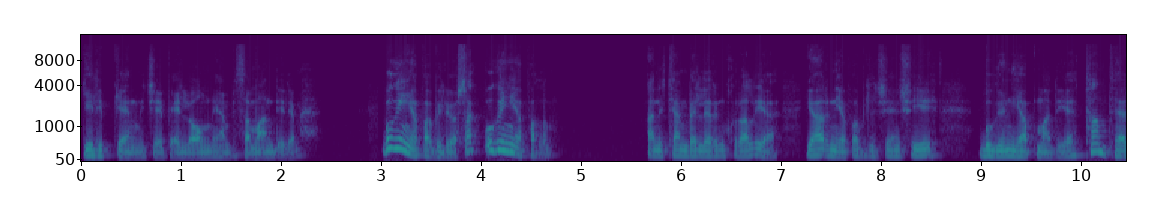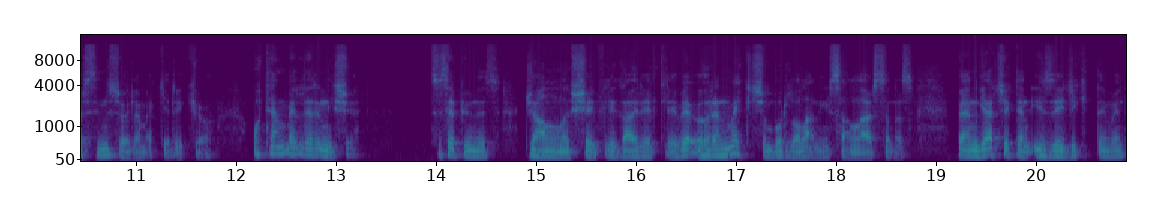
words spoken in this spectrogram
gelip gelmeyeceği belli olmayan bir zaman dilimi. Bugün yapabiliyorsak bugün yapalım. Hani tembellerin kuralı ya, yarın yapabileceğin şeyi bugün yapma diye tam tersini söylemek gerekiyor. O tembellerin işi. Siz hepiniz canlı, şevkli, gayretli ve öğrenmek için burada olan insanlarsınız. Ben gerçekten izleyici kitlemin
